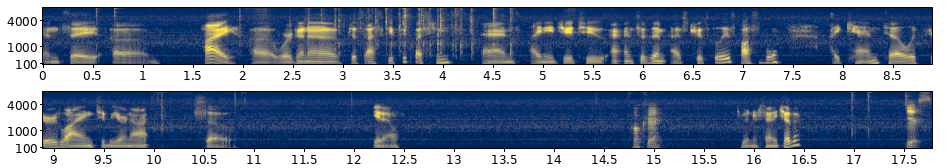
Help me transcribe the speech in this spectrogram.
and say, um, "Hi, uh, we're gonna just ask you a few questions, and I need you to answer them as truthfully as possible. I can tell if you're lying to me or not, so you know, Okay. do you understand each other? Yes.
